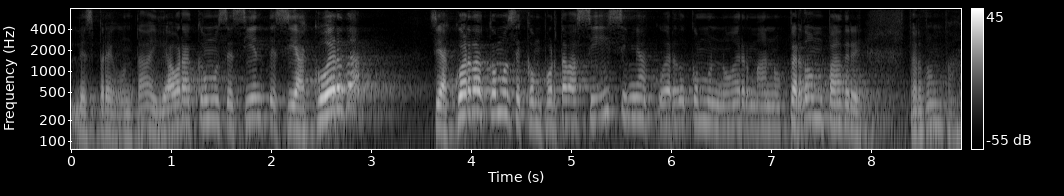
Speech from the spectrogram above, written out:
les preguntaba, ¿y ahora cómo se siente? ¿Se acuerda? ¿Se acuerda cómo se comportaba? Sí, sí me acuerdo, ¿cómo no, hermano? Perdón, padre, perdón, padre.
